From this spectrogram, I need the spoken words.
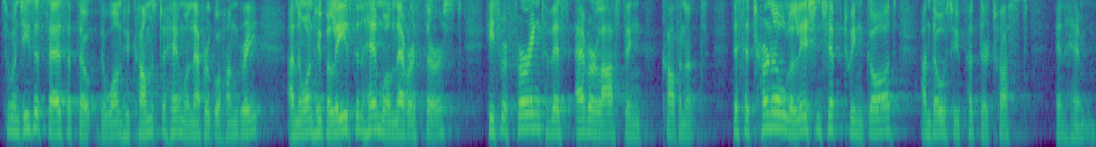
So when Jesus says that the, the one who comes to him will never go hungry, and the one who believes in him will never thirst, he's referring to this everlasting covenant, this eternal relationship between God and those who put their trust in him.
